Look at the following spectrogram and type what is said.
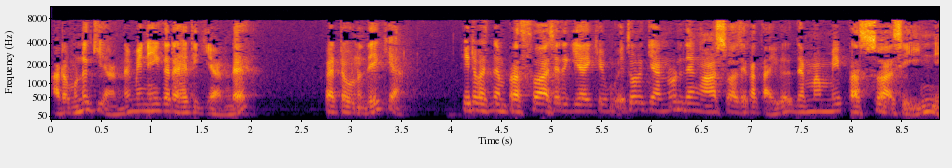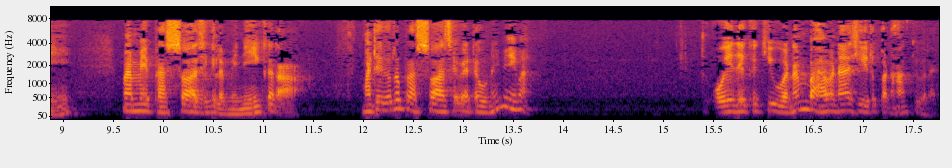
අරමුණ කියන්නේ මෙනෙහි කර හැටි කියන්නේ වැටුණ දෙය කියන්නේ. ඊට පස්සේ දැන් ප්‍රස්වාසයට ගියයි කියමු. ඒතකොට කියන්න ඕනේ දැන් ආස්වාසය කතා ඉවර. දැන් මම මේ ප්‍රස්වාසයේ ඉන්නේ. මම මේ ප්‍රස්වාසය කියලා මෙනෙහි කරා. මට ඒතර ප්‍රස්වාසය වැටුනේ මෙහෙමයි. ওই දෙක කිව්වනම් භාවනා 50ක් ඉවරයි.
